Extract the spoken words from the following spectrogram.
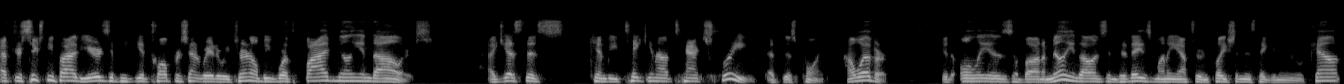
After 65 years, if you get 12% rate of return, it'll be worth $5 million. I guess this can be taken out tax free at this point. However, it only is about a million dollars in today's money after inflation is taken into account.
